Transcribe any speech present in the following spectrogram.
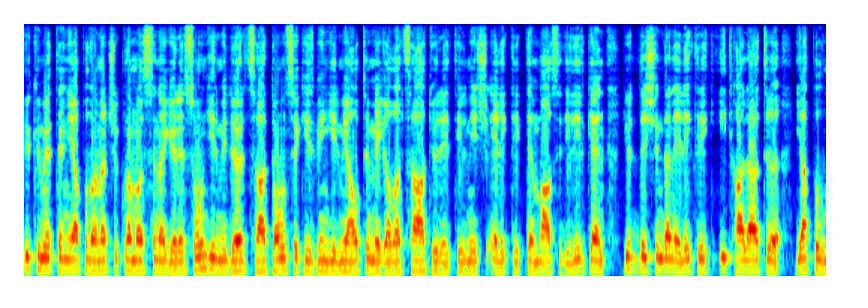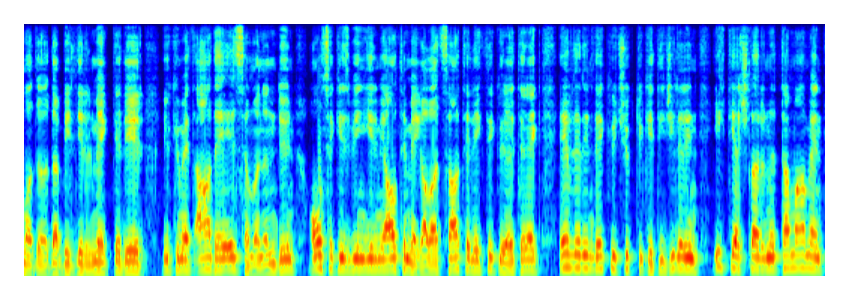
Hükümetten yapılan açıklamasına göre son 24 saat 18.026 megawatt saat üretilmiş elektrikten bahsedilirken yurt dışından elektrik ithalatı yapılmadığı da bildirilmektedir. Hükümet ADE SAM'ının dün 18.026 megawatt saat elektrik üreterek evlerin ve küçük tüketicilerin ihtiyaçlarını tamamen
